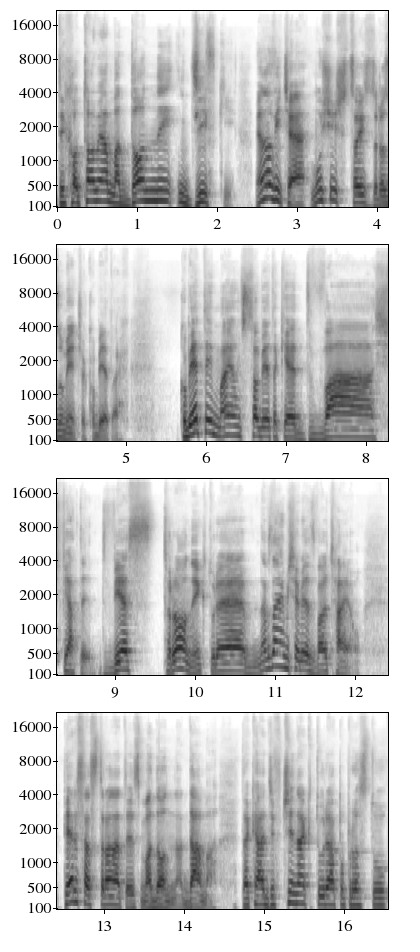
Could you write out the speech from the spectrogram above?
dychotomia Madonny i dziwki. Mianowicie musisz coś zrozumieć o kobietach. Kobiety mają w sobie takie dwa światy, dwie strony, które nawzajem siebie zwalczają. Pierwsza strona to jest Madonna, dama. Taka dziewczyna, która po prostu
